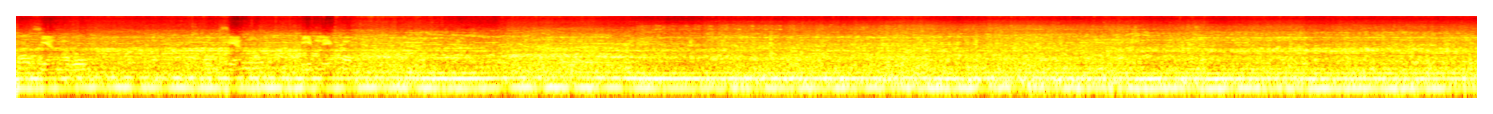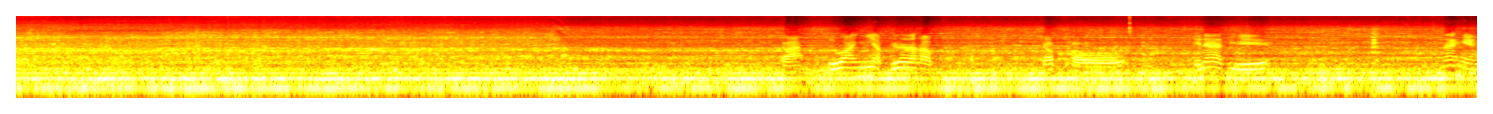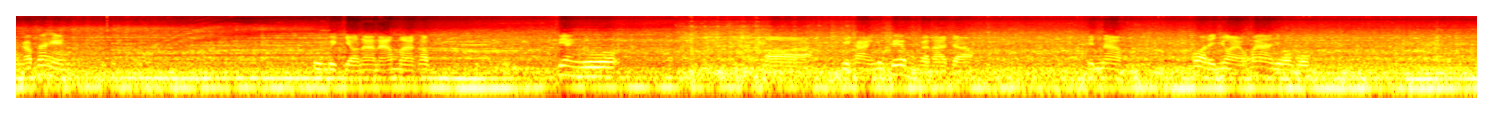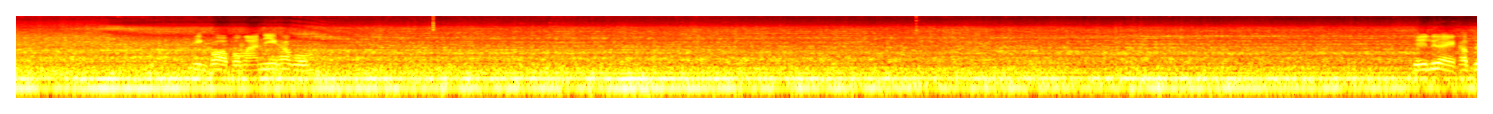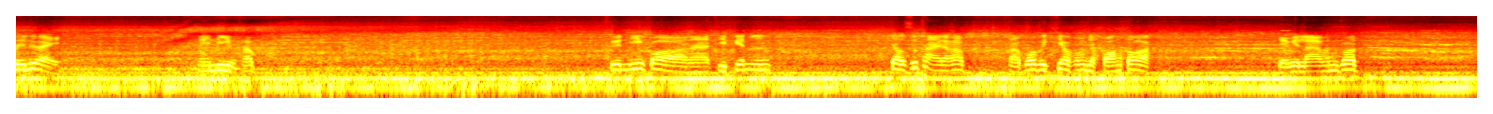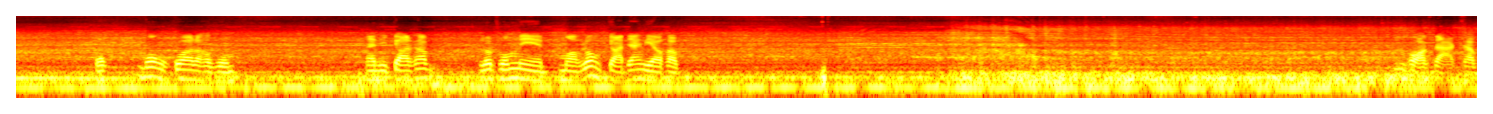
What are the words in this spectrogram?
ก็เสียงครับผมเสียงตีนเล็กครับ ก็ถือ ว่าเงียบเยอะนะครับ ครับเขาในหน้าที่หน้าแห่งครับหน้าแห่งเพิ่งไปเกี่ยวหน้าน้ำมาครับเสี่ยงอยู่อ่าที่ข้างอยูเฟมก็น่าจะเป็นน้ำก็ได้ย่อยออกมาอยู่ครับผมยิงก็ประมาณนี้ครับผม เรื่อยๆครับเรื่อยๆ ไม่รีบครับ คืนนี้ก็นะที่เป็นเจ้าสุดท้ายแล้วครับถ้าบ่อไปเกี่ยวคงจะฟ้องต่อเดี๋ยวเวลามันก็หกโมงกว่าแล้วครับผมนาทีจอดครับ รถผมนี่หมอกลงจอดอย่างเดียวครับ ออกดากครับ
